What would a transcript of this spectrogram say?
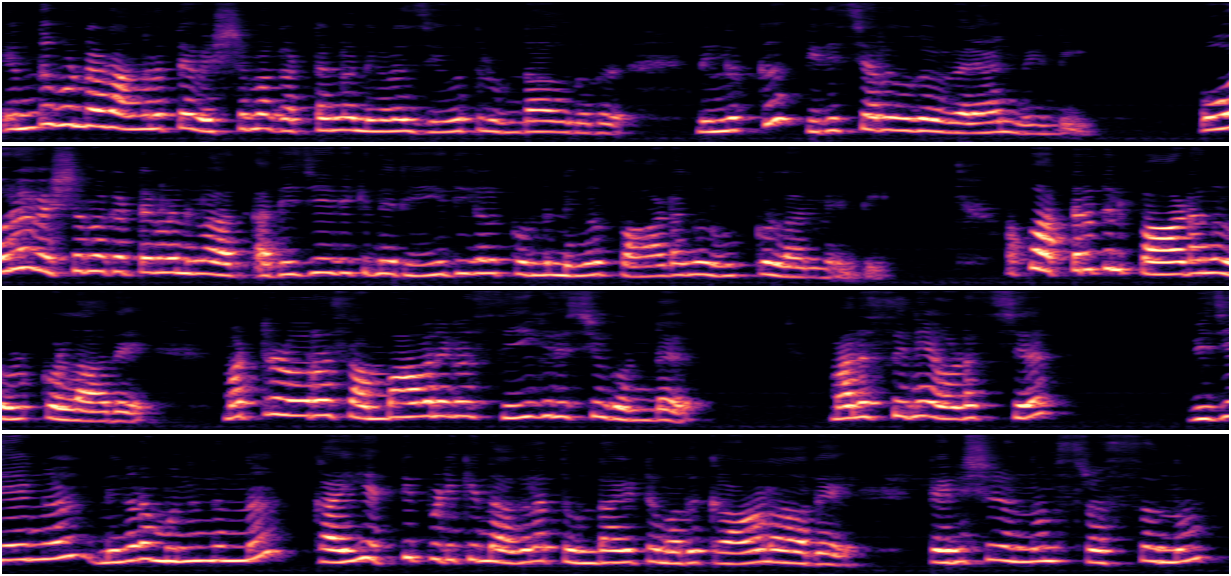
എന്തുകൊണ്ടാണ് അങ്ങനത്തെ വിഷമ ഘട്ടങ്ങൾ നിങ്ങളുടെ ജീവിതത്തിൽ ഉണ്ടാകുന്നത്? നിങ്ങൾക്ക് തിരിച്ചറിവുകൾ വരാൻ വേണ്ടി. ഓരോ വിഷമഘട്ടങ്ങളും നിങ്ങൾ അതിജീവിക്കുന്ന രീതികൾ കൊണ്ട് നിങ്ങൾ പാഠങ്ങൾ ഉൾക്കൊള്ളാൻ വേണ്ടി. അപ്പോൾ അത്തരത്തിൽ പാഠങ്ങൾ ഉൾക്കൊള്ളാതെ മറ്റുള്ളവരുടെ സംഭാവനകൾ സ്വീകരിച്ചുകൊണ്ട് മനസ്സിനെ ഉടച്ച് വിജയങ്ങൾ നിങ്ങളുടെ മുന്നിൽ നിന്ന് കൈ എത്തിപ്പിടിക്കുന്ന അകലത്തുണ്ടായിട്ടും അത് കാണാതെ ടെൻഷനൊന്നും സ്ട്രെസ്സൊന്നും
